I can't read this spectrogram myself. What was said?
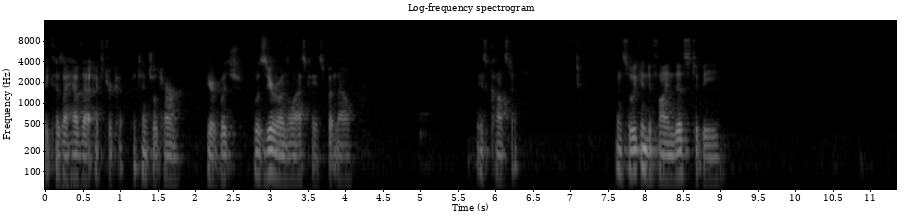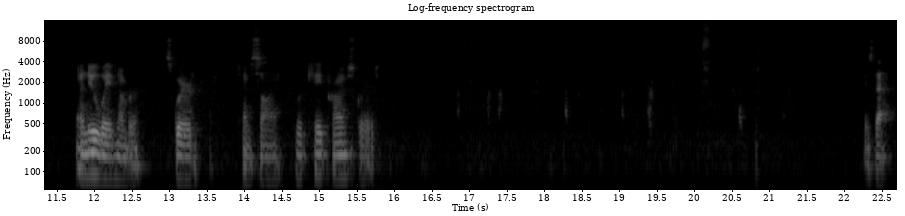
Because I have that extra potential term here, which was zero in the last case, but now is constant. And so we can define this to be a new wave number squared times psi, where k prime squared is that.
